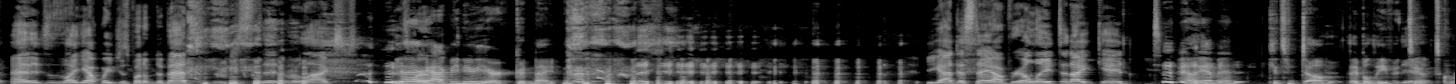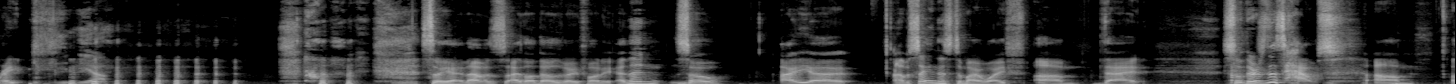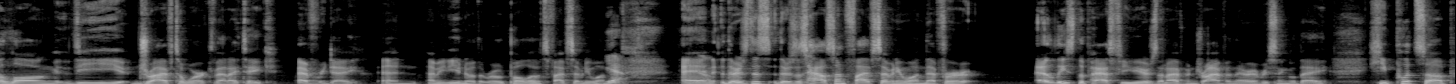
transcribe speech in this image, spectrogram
it's just like, yep, we just put them to bed. We just relaxed. It's Yay, perfect. happy New Year. Good night. you got to stay up real late tonight, kid. Hell yeah, man. Kids are dumb. They believe it too. It's great. Yeah. so yeah, that was I thought that was very funny. And then so I uh I was saying this to my wife um that so there's this house um along the drive to work that I take every day. And I mean, you know the road polo, it's 571. Yeah. And there's this there's this house on 571 that for at least the past few years that I've been driving there every single day, he puts up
